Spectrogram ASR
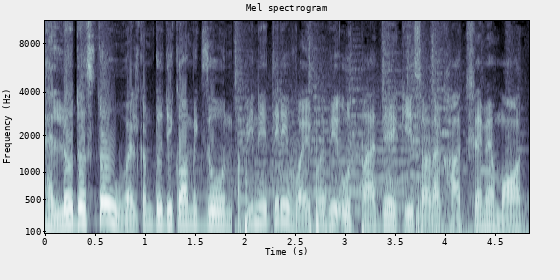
हेलो दोस्तों welcome to the comic zone अभिनेत्री वैभवी उपाध्याय की सड़क हादसे में मौत,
